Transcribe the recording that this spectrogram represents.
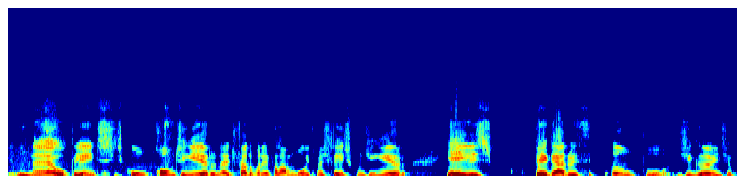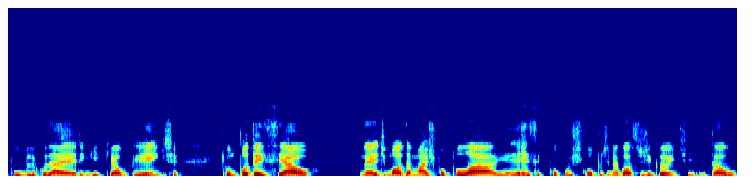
Isso. né? Ou clientes com, com dinheiro, né? De fato, não vou nem falar muito, mas clientes com dinheiro. E aí eles pegaram esse amplo, gigante público da Ering, que é um cliente com um potencial né, de moda mais popular, e esse ficou com um escopo de negócio gigante. Então,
